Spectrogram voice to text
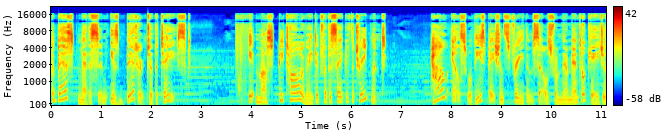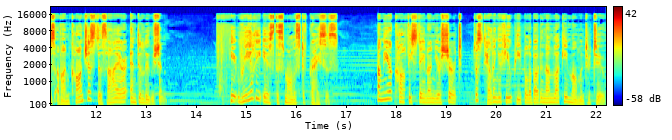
The best medicine is bitter to the taste. It must be tolerated for the sake of the treatment. How else will these patients free themselves from their mental cages of unconscious desire and delusion? It really is the smallest of prices. A mere coffee stain on your shirt, just telling a few people about an unlucky moment or two.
